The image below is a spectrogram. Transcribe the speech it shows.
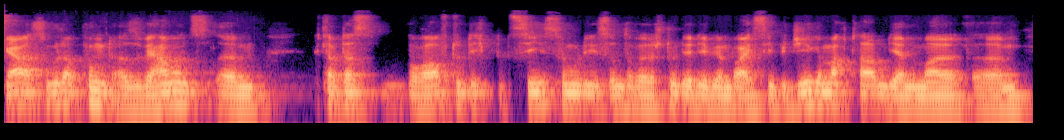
Ja, das ist ein guter Punkt. Also wir haben uns, ähm, ich glaube, das, worauf du dich beziehst, vermutlich ist unsere Studie, die wir im Bereich CPG gemacht haben, die ja nun mal ähm,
